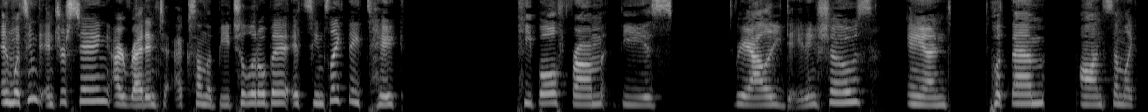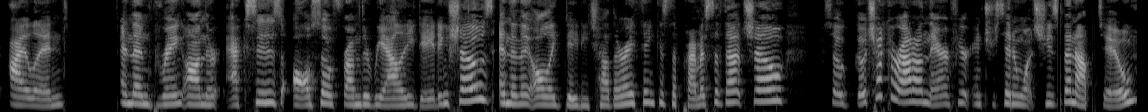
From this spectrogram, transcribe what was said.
And what seemed interesting, I read into Ex on the Beach a little bit. It seems like they take people from these reality dating shows and put them on some like island and then bring on their exes also from the reality dating shows and then they all like date each other i think is the premise of that show So go check her out on there if you're interested in what she's been up to.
